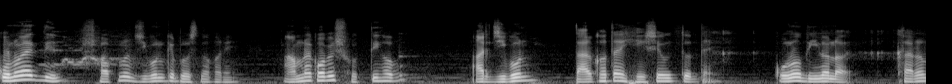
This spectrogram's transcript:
কোনো একদিন স্বপ্ন জীবনকে প্রশ্ন করে, আমরা কবে সত্যি হব? আর জীবন তার কথায় হেসে উত্তর দেয়, কোনো দিনও নয়। কারণ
